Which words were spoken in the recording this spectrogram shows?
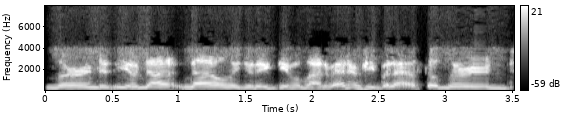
learned you know not not only do they give a lot of energy, but I also learned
